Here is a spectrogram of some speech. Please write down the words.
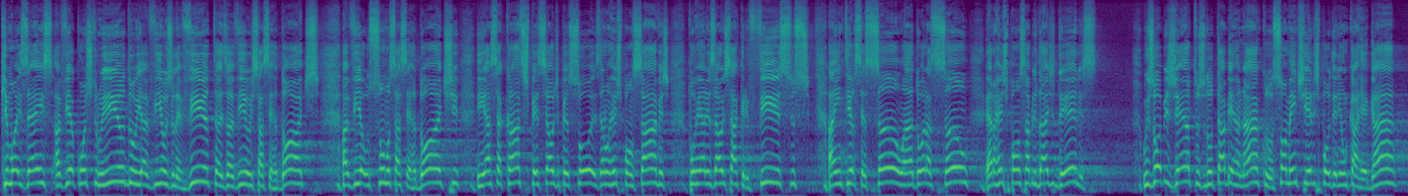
Que Moisés havia construído, e havia os levitas, havia os sacerdotes, havia o sumo sacerdote, e essa classe especial de pessoas eram responsáveis por realizar os sacrifícios, a intercessão, a adoração, era a responsabilidade deles. Os objetos do tabernáculo somente eles poderiam carregar,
